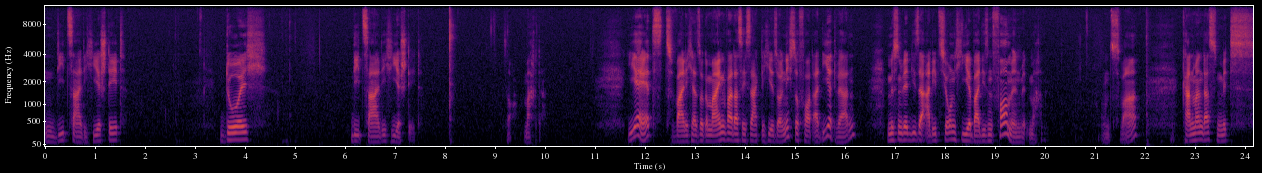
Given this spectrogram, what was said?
die Zahl, die hier steht, durch die Zahl, die hier steht. So, macht er. Jetzt, weil ich ja so gemein war, dass ich sagte, hier soll nicht sofort addiert werden, müssen wir diese Addition hier bei diesen Formeln mitmachen. Und zwar kann man das mit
